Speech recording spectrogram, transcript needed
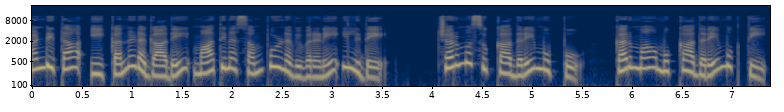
ಖಂಡಿತ ಈ ಕನ್ನಡ ಗಾದೆ ಮಾತಿನ ಸಂಪೂರ್ಣ ವಿವರಣೆ ಇಲ್ಲಿದೆ. ಚರ್ಮ ಸುಕ್ಕಾದರೆ ಮುಪ್ಪು, ಕರ್ಮ ಮುಕ್ಕಾದರೆ ಮುಕ್ತಿ.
